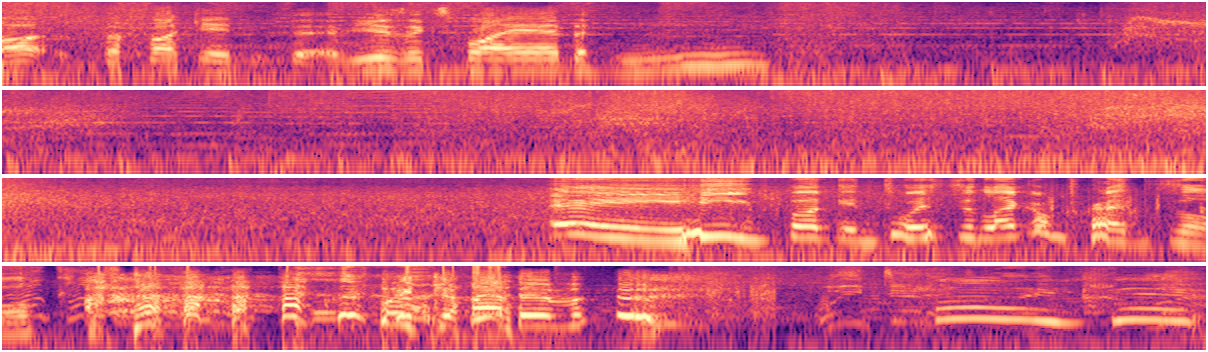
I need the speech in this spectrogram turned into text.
Oh, the fucking the music's playing. Mm. Hey, he fucking twisted like a pretzel. we got him! we. Holy shit.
